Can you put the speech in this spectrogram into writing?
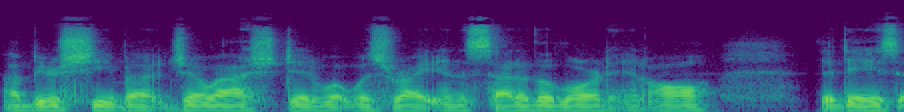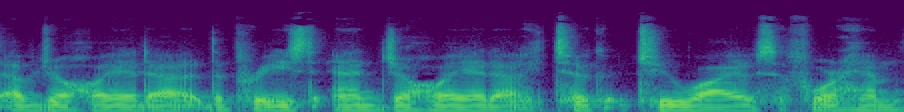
of Beersheba. Joash did what was right in the sight of the Lord and all the days of Jehoiada the priest, and Jehoiada took two wives for him,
